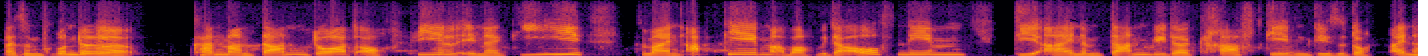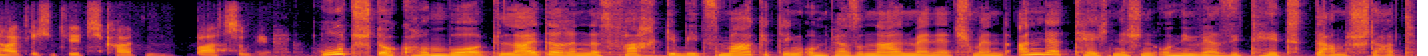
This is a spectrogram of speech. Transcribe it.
Also im Grunde kann man dann dort auch viel Energie zum einen abgeben, aber auch wieder aufnehmen, die einem dann wieder Kraft geben, diese doch einheitlichen Tätigkeiten wahrzunehmen. Ruth Stock-Homburg, Leiterin des Fachgebiets Marketing und Personalmanagement an der Technischen Universität Darmstadt.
